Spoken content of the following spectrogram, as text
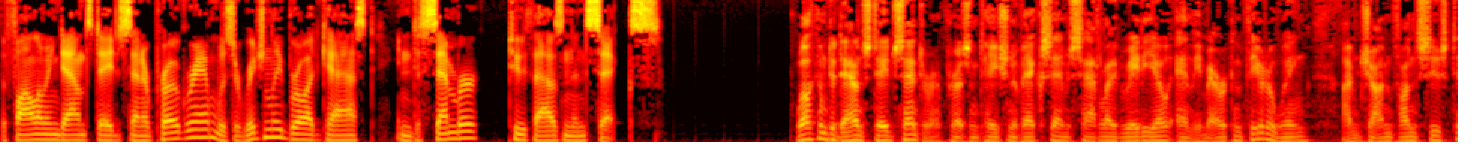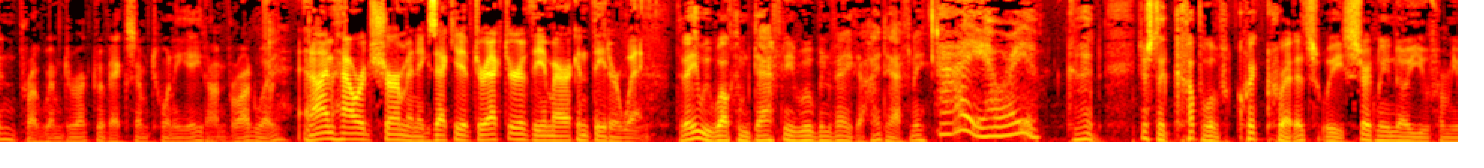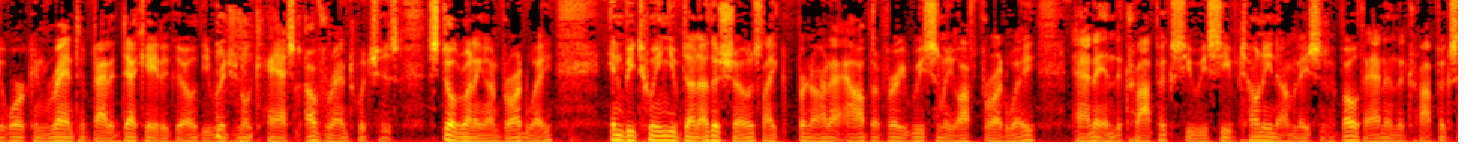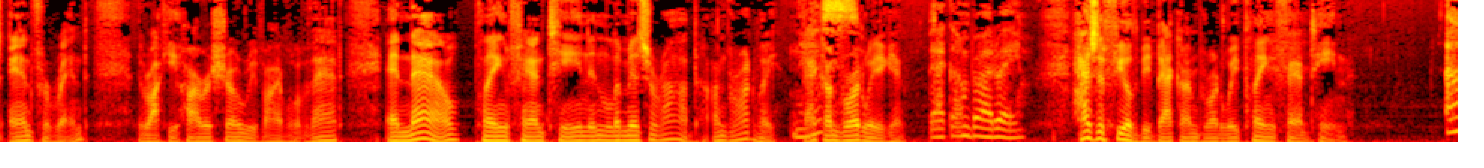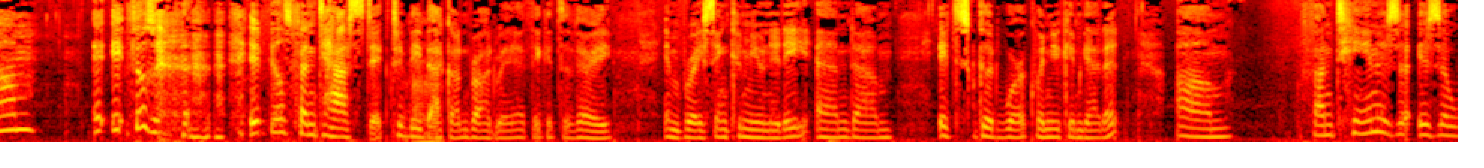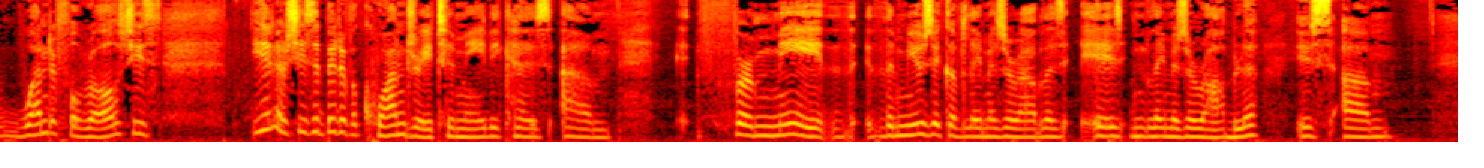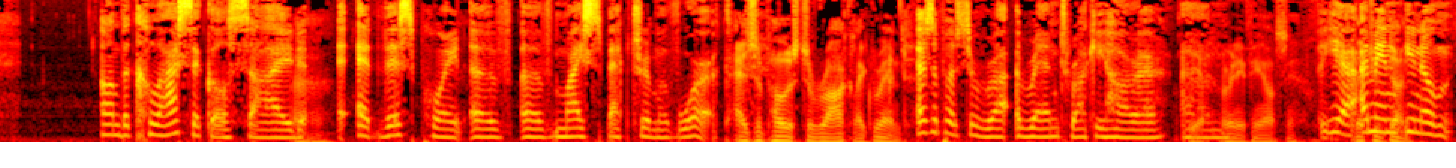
The following Downstage Center program was originally broadcast in December 2006. Welcome to Downstage Center, a presentation of XM Satellite Radio and the American Theater Wing. I'm John von Soosten, Program Director of XM 28 on Broadway. And I'm Howard Sherman, Executive Director of the American Theater Wing. Today we welcome Daphne Rubin Vega. Hi, Daphne. Hi, how are you? Good. Just a couple of quick credits. We certainly know you from your work in Rent about a decade ago, the original cast of Rent, which is still running on Broadway. In between, you've done other shows like Bernarda Alba, very recently off Broadway, Anna in the Tropics. You received Tony nominations for both Anna in the Tropics and for Rent, the Rocky Horror Show, revival of that. And now playing Fantine in Les Miserables on Broadway. Yes. Back on Broadway again. Back on Broadway. How's it feel to be back on Broadway playing Fantine? Um, it, it feels it feels fantastic to be back on Broadway. I think it's a very embracing community, and um, it's good work when you can get it. Um, Fantine is a, is a wonderful role. She's you know she's a bit of a quandary to me because. Um, for me, the, the music of Les Miserables is Les Miserables is um, on the classical side at this point of, of my spectrum of work, As opposed to rock like Rent. as opposed to ro- Rent, Rocky Horror. yeah, Um, or anything else. Yeah, yeah, I mean, done. you know, um,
